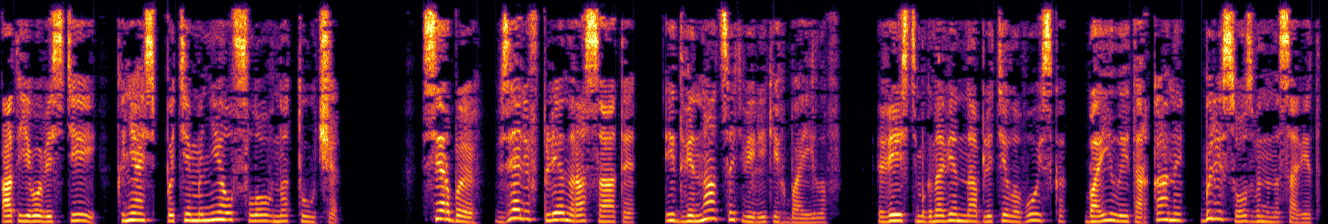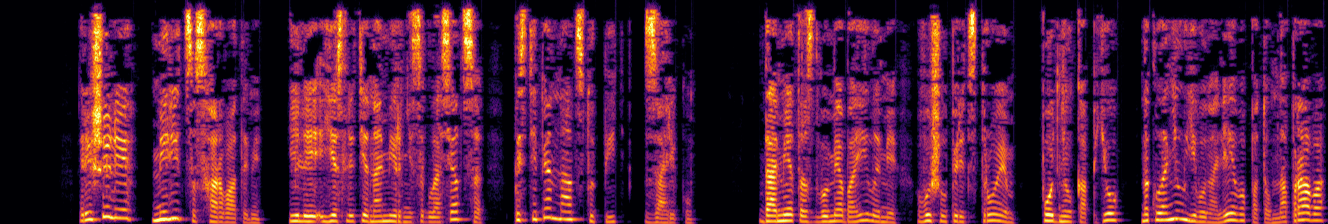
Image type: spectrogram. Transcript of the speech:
От его вестей князь потемнел, словно туча сербы взяли в плен Росаты и двенадцать великих баилов. Весть мгновенно облетела войско, баилы и тарканы были созваны на совет. Решили мириться с хорватами, или, если те на мир не согласятся, постепенно отступить за реку. Дамета с двумя баилами вышел перед строем, поднял копье, наклонил его налево, потом направо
